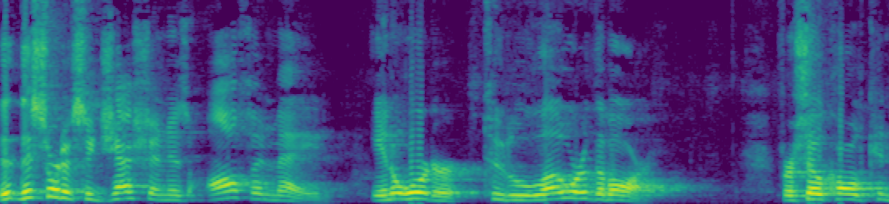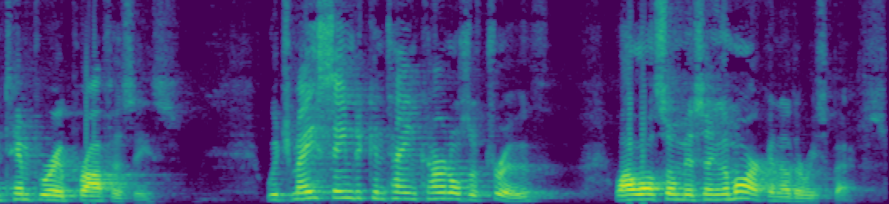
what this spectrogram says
This sort of suggestion is often made in order to lower the bar for so called contemporary prophecies, which may seem to contain kernels of truth while also missing the mark in other respects.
